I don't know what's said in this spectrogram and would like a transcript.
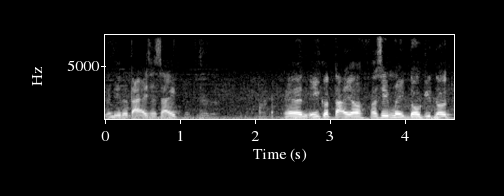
Nandito tayo sa site. Ayan, ikot tayo kasi may doggy doon.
